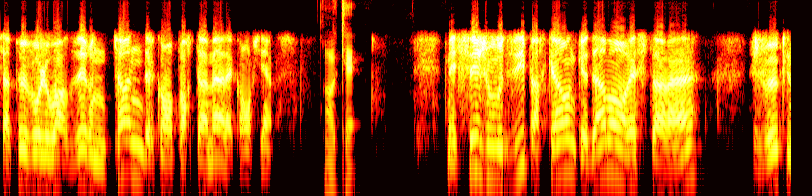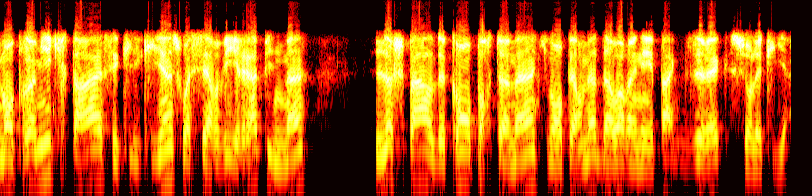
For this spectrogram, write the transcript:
ça peut vouloir dire une tonne de comportements à la confiance. OK. Mais si je vous dis, par contre, que dans mon restaurant, je veux que mon premier critère, c'est que les clients soient servis rapidement, là, je parle de comportements qui vont permettre d'avoir un impact direct sur le client.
